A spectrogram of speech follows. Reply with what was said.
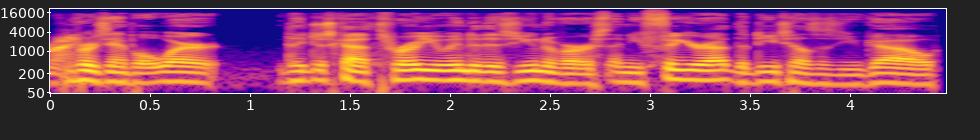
Right. for example, where they just kind of throw you into this universe and you figure out the details as you go,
